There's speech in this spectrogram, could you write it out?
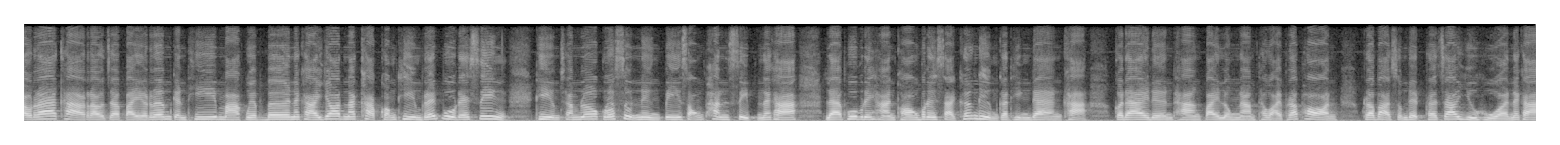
ข่าวแรกค่ะ เราจะไปเริ่มกันที่มาร์คเวบเบอร์นะคะ ยอดนักขับของทีม Red Bull Racing ทีมแชมป์โลกรถสุดหนึ่งปี 2010 นะคะ และผู้บริหารของบริษัทเครื่องดื่มกระทิงแดงค่ะ ก็ได้เดินทางไปลงนามถวายพระพร พระบาทสมเด็จพระเจ้าอยู่หัวนะคะ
